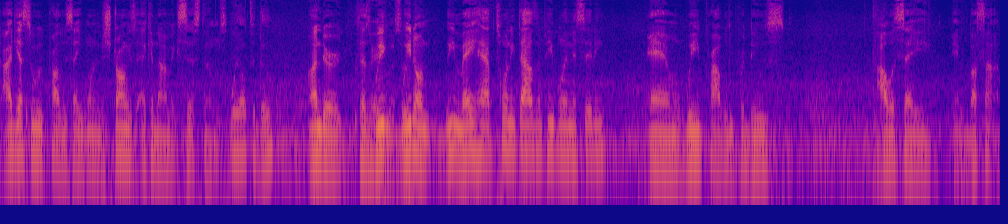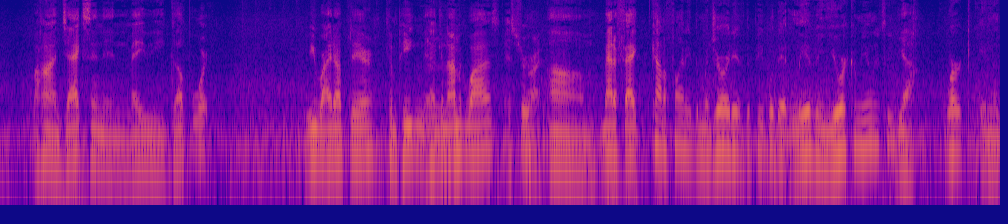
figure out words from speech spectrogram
I guess we would probably say one of the strongest economic systems Well to do. Under because we much we don't we may have twenty thousand people in the city, and we probably produce, I would say, in, besi- behind Jackson and maybe Gulfport, we right up there competing economic wise. That's true. Um, matter of fact, Kind of funny. The majority of the people that live in your community yeah, work in the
